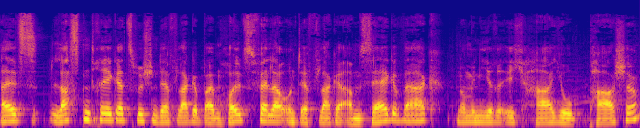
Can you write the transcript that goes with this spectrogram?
Als Lastenträger zwischen der Flagge beim Holzfäller und der Flagge am Sägewerk nominiere ich Hajo Parsche.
